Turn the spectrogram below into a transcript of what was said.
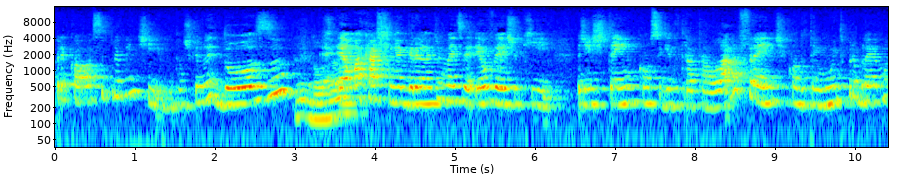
precoce e preventivo. Então acho que no idoso, idoso é, é uma caixinha grande, mas eu vejo que a gente tem conseguido tratar lá na frente quando tem muito problema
